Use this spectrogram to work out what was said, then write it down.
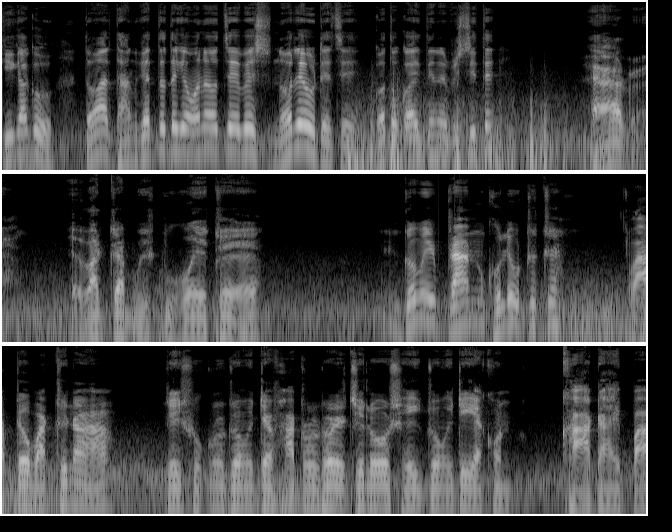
কি কাকু? তোমার ধান ক্ষেত থেকে মনে হচ্ছে বেশ নড়ে উঠেছে। গত কয়েকদিনের বৃষ্টিতে? হ্যাঁ রে এবার যা বৃষ্টি হয়েছে জমির প্রাণ খুলে উঠেছে। ভাবতেও পারছি না যে শুকনো জমিতে ফাটল ধরেছিল সেই জমিতেই এখন খাডায় পা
